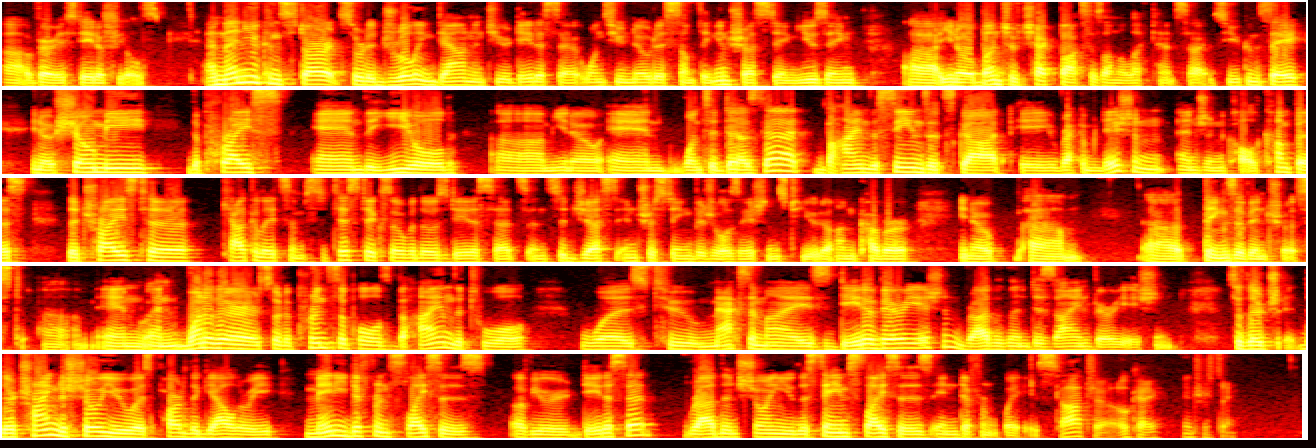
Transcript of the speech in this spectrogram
uh, various data fields. And then you can start sort of drilling down into your data set once you notice something interesting using, uh, you know, a bunch of checkboxes on the left-hand side. So you can say, you know, show me the price and the yield um, you know, and once it does that, behind the scenes, it's got a recommendation engine called Compass that tries to calculate some statistics over those data sets and suggest interesting visualizations to you to uncover, you know, um, uh, things of interest. Um, and and one of their sort of principles behind the tool was to maximize data variation rather than design variation. So they're tr- they're trying to show you as part of the gallery many different slices of your data set rather than showing you the same slices in different ways. Gotcha. Okay. Interesting.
